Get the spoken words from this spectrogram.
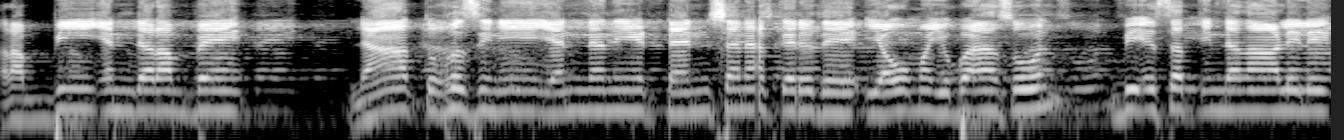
റബ്ബി എന്റെ റബ്ബേ ലാ തുഹസിനി എന്നെ നീ ടെൻഷനാക്കരുത് യൗമ യുബാസൂൻ ബിസത്തിന്റെ നാളിൽ.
